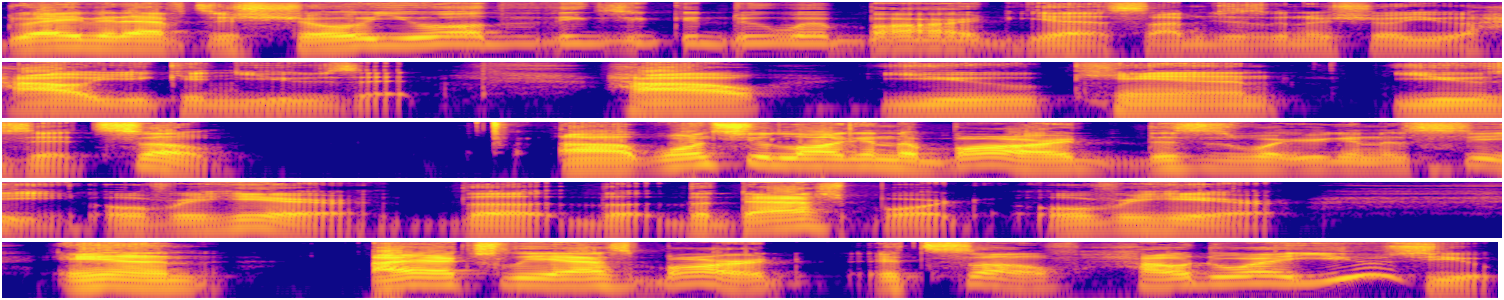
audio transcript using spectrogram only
do I even have to show you all the things you can do with Bard? Yes, I'm just going to show you how you can use it how you can use it. So uh, once you log into Bard, this is what you're going to see over here, the, the, the dashboard over here. And I actually asked Bard itself, how do I use you?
